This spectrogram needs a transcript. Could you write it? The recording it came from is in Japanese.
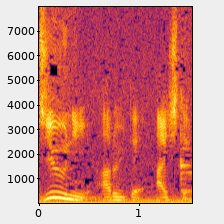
自由に歩いて愛して。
